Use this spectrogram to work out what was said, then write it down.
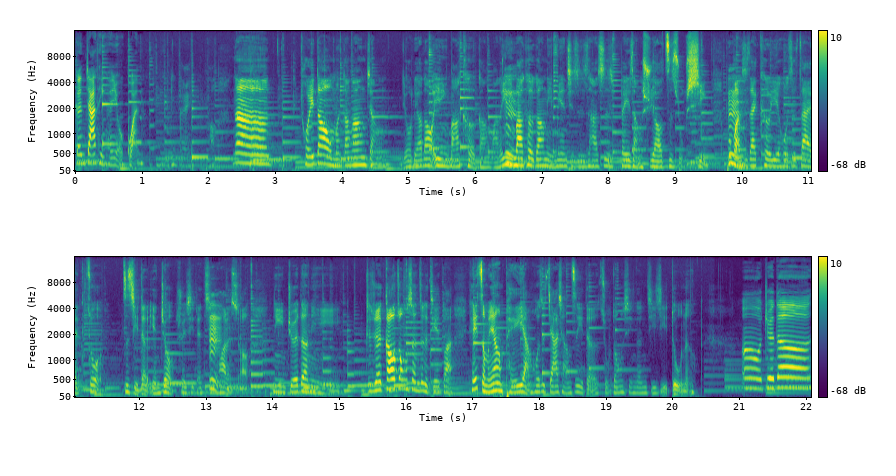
跟家庭很有关。OK，好，那回到我们刚刚讲有聊到一零八课纲嘛，那一零八课纲里面其实它是非常需要自主性，不管是在课业或是在做自己的研究学习的计划的时候，你觉得你就觉得高中生这个阶段可以怎么样培养或是加强自己的主动性跟积极度呢？嗯，我觉得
